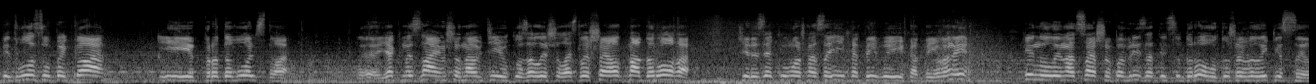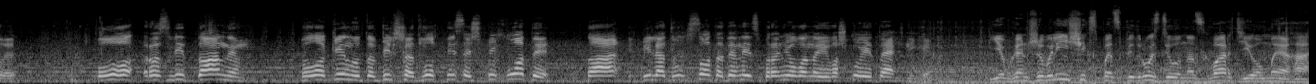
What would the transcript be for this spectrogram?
підвозу БК і продовольства. Е, Як ми знаємо, що на Авдіївку залишилась лише одна дорога, через яку можна заїхати і виїхати. І вони кинули на це, щоб обрізати цю дорогу, дуже великі сили. По розвідданим було кинуто більше двох тисяч піхоти та біля 200 одиниць броньованої важкої техніки. Євген Жевелінщик спецпідрозділу Нацгвардії Омега.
